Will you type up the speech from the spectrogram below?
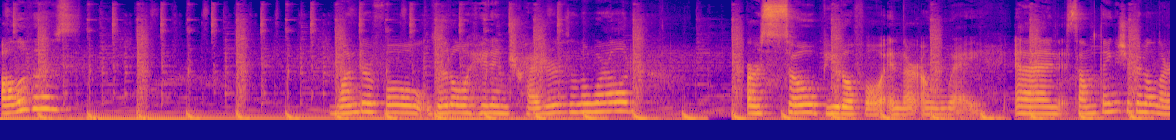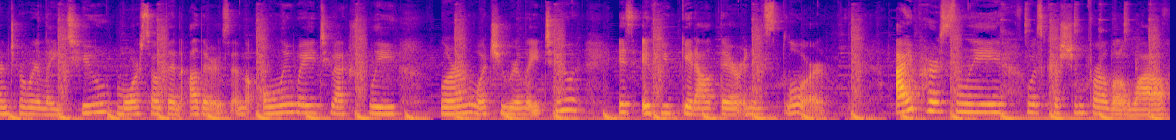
all of those wonderful little hidden treasures in the world are so beautiful in their own way. And some things you're going to learn to relate to more so than others. And the only way to actually learn what you relate to is if you get out there and explore. I personally was Christian for a little while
